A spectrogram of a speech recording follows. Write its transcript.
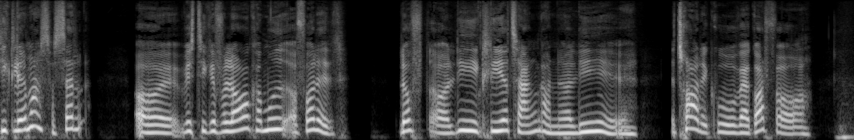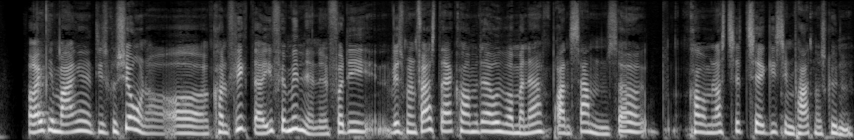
De glemmer sig selv. Og øh, hvis de kan få lov at komme ud og få lidt luft og lige klire tankerne og lige... Øh, jeg tror, det kunne være godt for, for rigtig mange diskussioner og konflikter i familierne, fordi hvis man først er kommet derud, hvor man er brændt sammen, så kommer man også til, til at give sin partner skylden.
